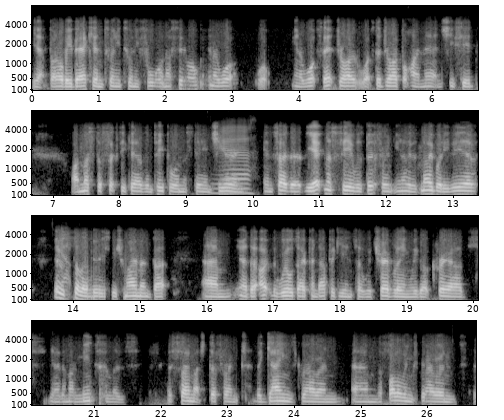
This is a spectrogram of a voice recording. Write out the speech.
"Yeah, but I'll be back in 2024." And I said, "Well, you know what? What you know, what's that drive? What's the drive behind that?" And she said, "I missed the 60,000 people in the stand cheering." Yeah. And so the the atmosphere was different. You know, there was nobody there. It was still a very special moment, but um, you know, the the world's opened up again, so we're travelling. we've got crowds. You know, the momentum is is so much different. The game's growing, um, the following's growing, the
